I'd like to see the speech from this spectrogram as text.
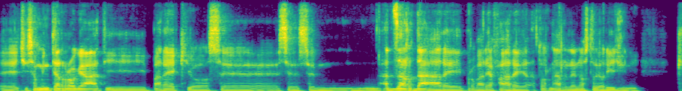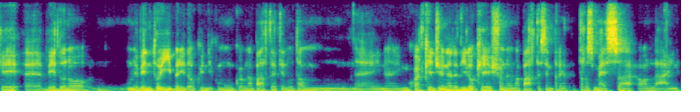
eh, ci siamo interrogati parecchio se, se, se azzardare, provare a, fare, a tornare alle nostre origini che eh, vedono un evento ibrido, quindi comunque una parte tenuta un, eh, in, in, qualche genere di location e una parte sempre trasmessa online.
